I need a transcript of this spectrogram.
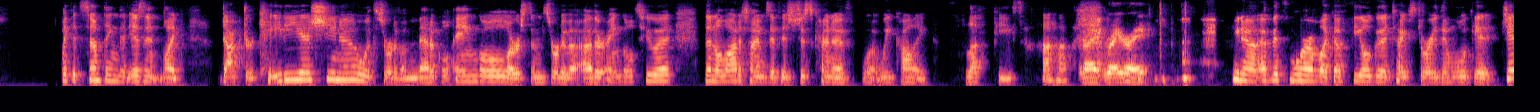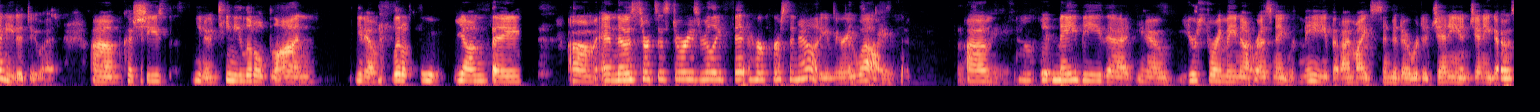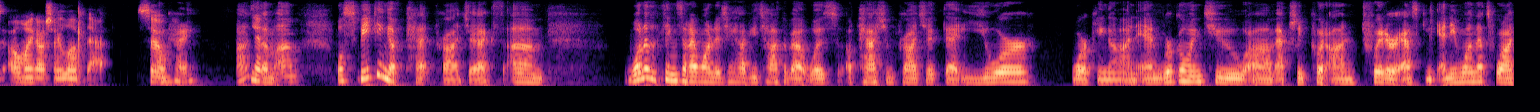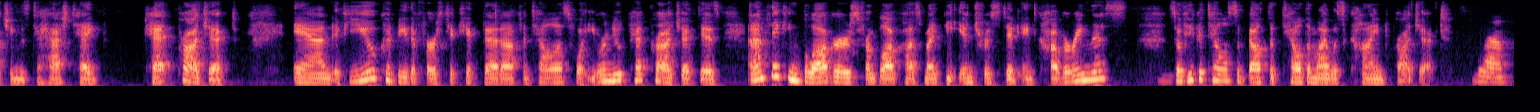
if it's something that isn't like Dr. Katy-ish, you know, with sort of a medical angle or some sort of a other angle to it, then a lot of times if it's just kind of what we call a fluff piece, right, right, right. you know, if it's more of like a feel-good type story, then we'll get Jenny to do it because um, she's, you know, teeny little blonde, you know, little cute young thing, um, and those sorts of stories really fit her personality very That's well. Right. Um, so it may be that you know your story may not resonate with me, but I might send it over to Jenny, and Jenny goes, "Oh my gosh, I love that." So okay, awesome. Yeah. Um, well, speaking of pet projects, um, one of the things that I wanted to have you talk about was a passion project that you're working on, and we're going to um, actually put on Twitter asking anyone that's watching this to hashtag pet project. And if you could be the first to kick that off and tell us what your new pet project is, and I'm thinking bloggers from BlogPaws might be interested in covering this. So if you could tell us about the Tell Them I Was Kind project. Yeah,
